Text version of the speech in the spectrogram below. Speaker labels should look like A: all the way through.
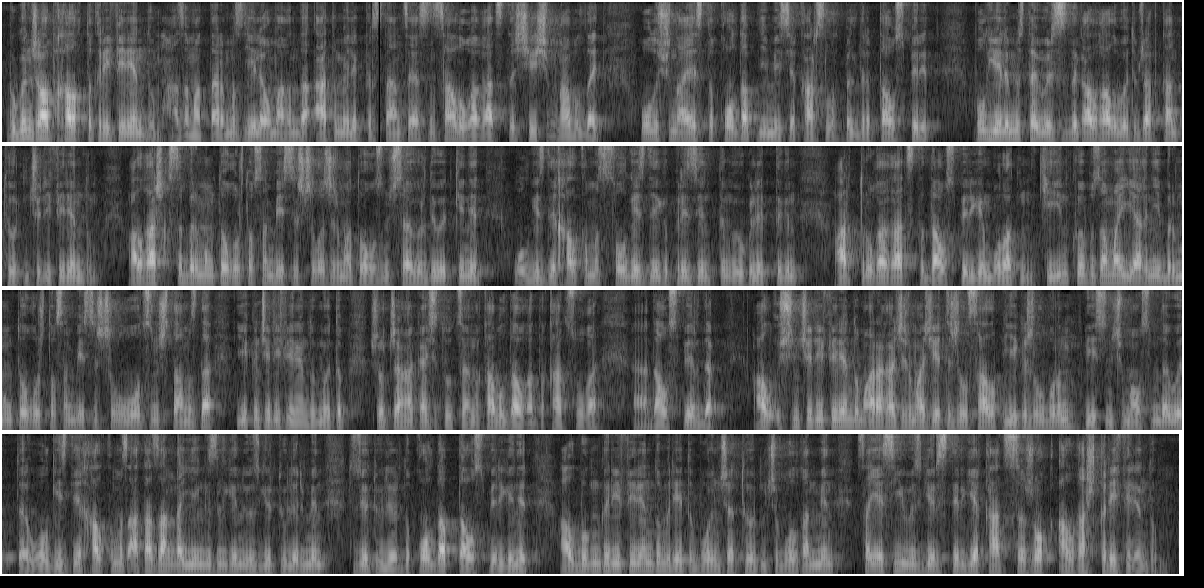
A: Бүгін жалпы халықтық референдум. Азаматтарымыз ел аумағында атом электр станциясын салуға қатысты шешім қабылдайды. Ол үшін АЭСті қолдап немесе қарсылық білдіріп дауыс береді. Бұл еліміз тәуелсіздік алғалы өтіп жатқан төртінші референдум. Алғашқысы 1995 жылы 29 сәуірде өткен еді. Ол кезде халқымыз сол кездегі президенттің өкілеттігін арттыруға қатысты дауыс берген болатын. Кейін көп ұзамай, яғни 1995 жылы 30 тамызда екінші референдум өтіп, жұрт жаңа конституцияны қабылдауға қатысуға дауыс берді. Ал үшінші референдум араға 27 жыл салып, 2 жыл бұрын 5 маусымда өтті. Ол кезде халқымыз ата заңға енгізілген өзгертулер мен түзетулерді қолдап дауыс берген еді. Ал бүгінгі референдум реті бойынша төртінші болғанмен саяси өзгерістерге қатысы жоқ алғашқы референдум.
